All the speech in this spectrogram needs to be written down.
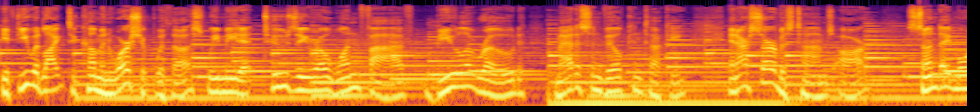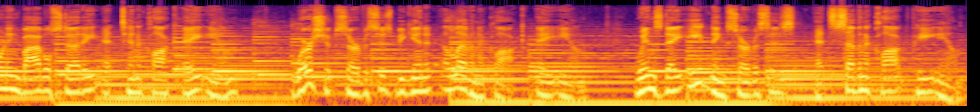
If you would like to come and worship with us, we meet at 2015 Beulah Road, Madisonville, Kentucky, and our service times are Sunday morning Bible study at 10 o'clock a.m., worship services begin at 11 o'clock a.m., Wednesday evening services at 7 o'clock p.m.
